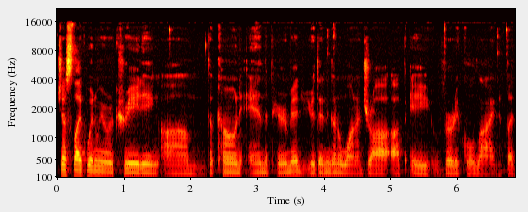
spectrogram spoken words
Just like when we were creating um, the cone and the pyramid, you're then going to want to draw up a vertical line. But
